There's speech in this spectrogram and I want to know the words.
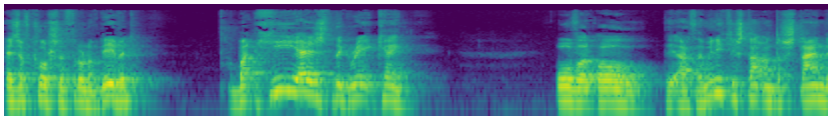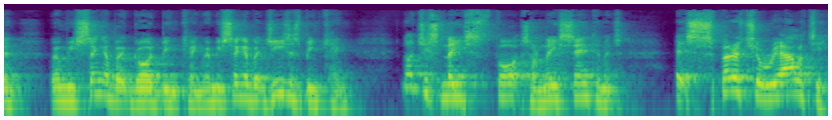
is, of course, the throne of David. But he is the great king over all the earth. And we need to start understanding when we sing about God being king, when we sing about Jesus being king, not just nice thoughts or nice sentiments, it's spiritual reality.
